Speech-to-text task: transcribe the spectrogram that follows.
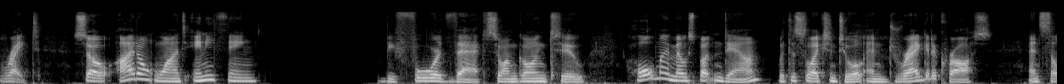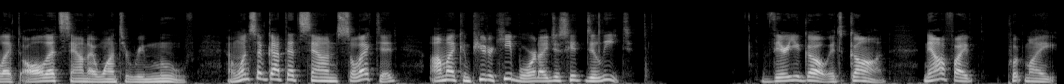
Right. So I don't want anything before that. So I'm going to hold my mouse button down with the selection tool and drag it across and select all that sound I want to remove. And once I've got that sound selected, on my computer keyboard, I just hit delete. There you go, it's gone. Now if I put my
